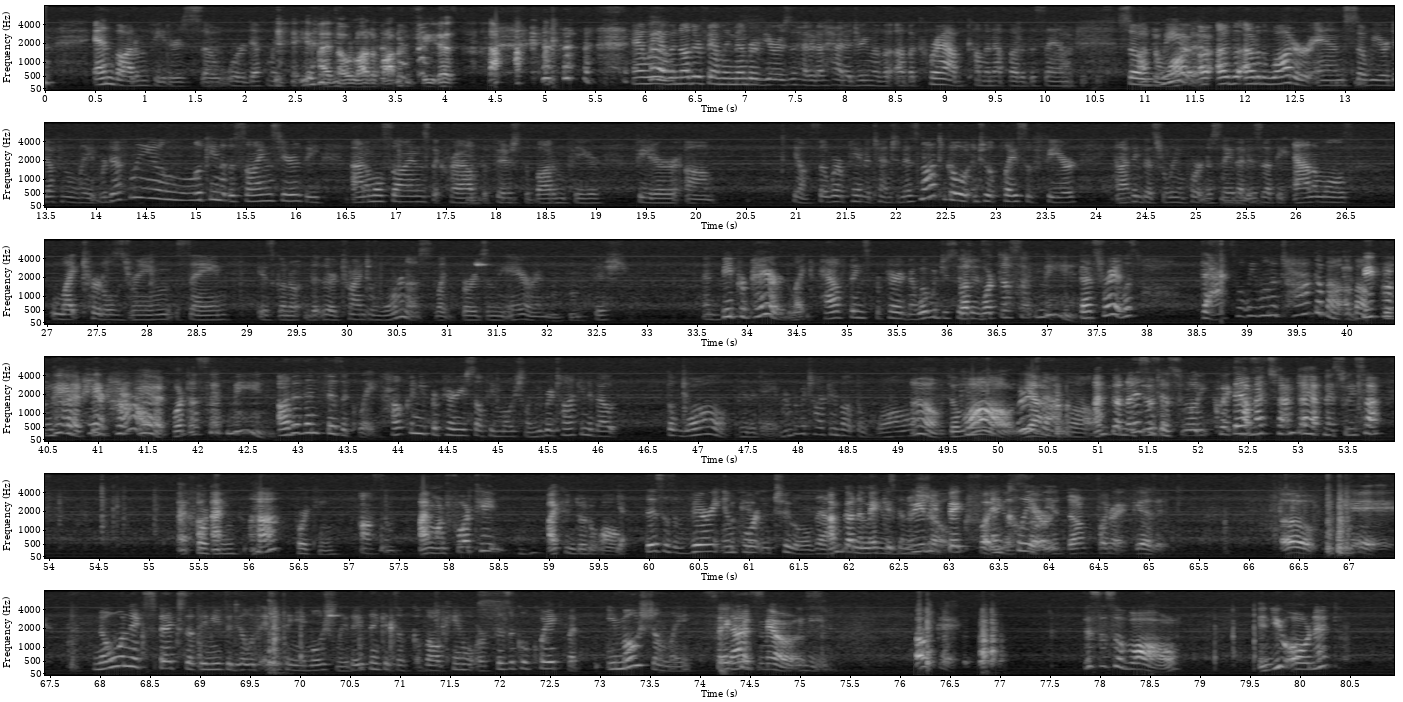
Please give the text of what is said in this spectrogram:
and bottom feeders, so we're definitely. yeah, I know a lot of bottom feeders. and we have another family member of yours that had a, had a dream of a, of a crab coming up out of the sand. So we are out of, the, out of the water, and so we are definitely we're definitely looking at the signs here, the animal signs, the crab, the fish, the bottom feeder, feeder. Um, yeah, so we're paying attention. It's not to go into a place of fear, and I think that's really important to say mm -hmm. that is that the animals, like turtles dream, saying is going to they're trying to warn us, like birds in the air and mm -hmm. fish, and be prepared. Like have things prepared. Now, what would you suggest? But what does that mean? That's right. Let's. That's what we want to talk about. About be prepared. Being prepared. Be prepared. How? What does that mean? Other than physically, how can you prepare yourself emotionally? We were talking about the wall the other day. Remember we were talking about the wall? Oh, the Can wall. Where's yeah. that wall? I'm going to do this really quick. How much time do I have, Miss Lisa? Uh, 14. I, huh? 14. Awesome. I'm on 14? Mm -hmm. I can do the wall. Yeah. This is a very important okay. tool that I'm going to make it really show. big for and you clear. so you don't forget right. it. Okay. No one expects that they need to deal with anything emotionally. They think it's a volcano or physical quake, but emotionally, Sacred that's mirrors. what we need. Okay. This is a wall, and you own it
